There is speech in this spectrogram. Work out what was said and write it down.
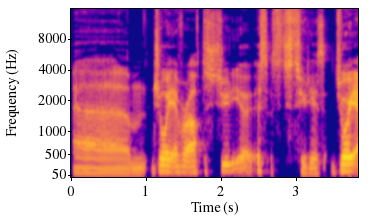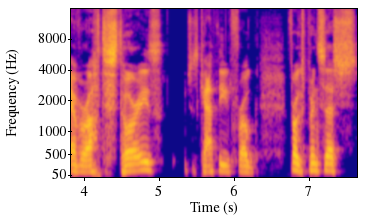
um, Joy Ever After Studio uh, Studios, Joy Ever After Stories, which is Kathy Frog, Frog's Princess,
